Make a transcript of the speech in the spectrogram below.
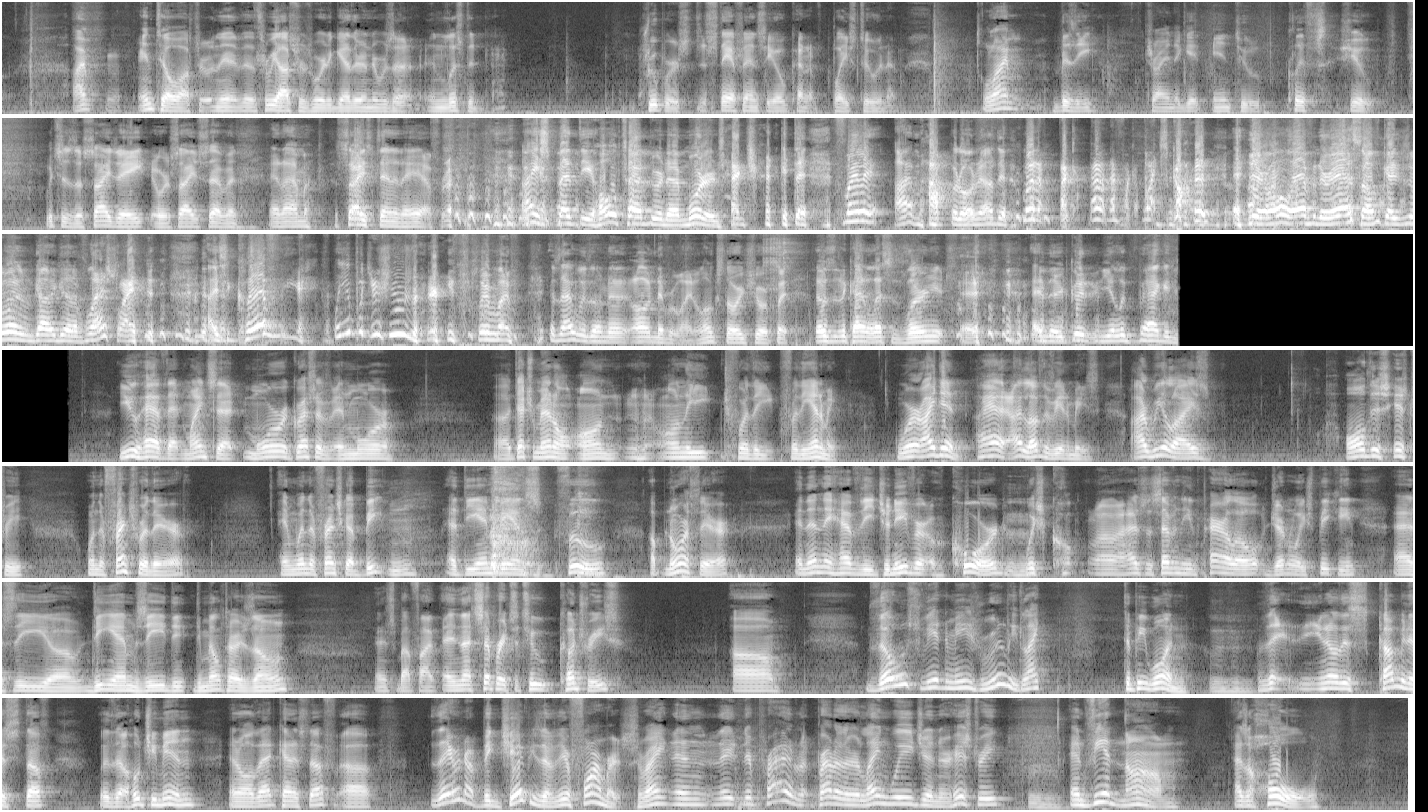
I'm intel officer, and the, the three officers were together, and there was a enlisted troopers, staff NCO kind of place too. And uh, well, I'm busy trying to get into Cliff's shoe, which is a size eight or a size seven, and I'm a size ten and a half. Right? I spent the whole time during that mortar attack trying to get that. Finally, I'm hopping on out there, motherfucker, motherfucker, what's going? on? And they're all laughing their ass off because one of them got to get a flashlight. I said, Cliff, will you put your shoes underneath? Because I was on the. Oh, never mind. Long story short, but those are the kind of lessons learned, and they're good. And you look back and. you have that mindset more aggressive and more uh, detrimental on on the for the for the enemy. Where I did, I had, I love the Vietnamese. I realized all this history when the French were there, and when the French got beaten at Dien Bien Phu up north there. And then they have the Geneva Accord, which uh, has the 17th parallel, generally speaking, as the uh, DMZ, the demilitarized zone. And it's about five, and that separates the two countries. Um those Vietnamese really like to be one. They, you know, this communist stuff with uh, Ho Chi Minh and all that kind of stuff. Uh, they're not big champions of. it. They're farmers, right? And they, they're proud proud of their language and their history. And Vietnam, as a whole,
